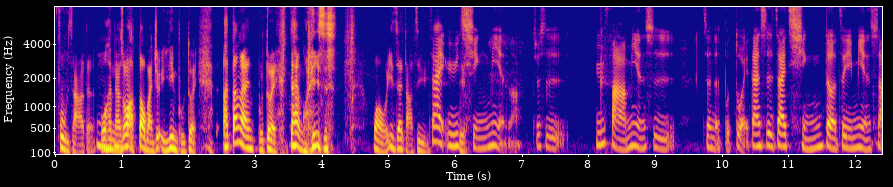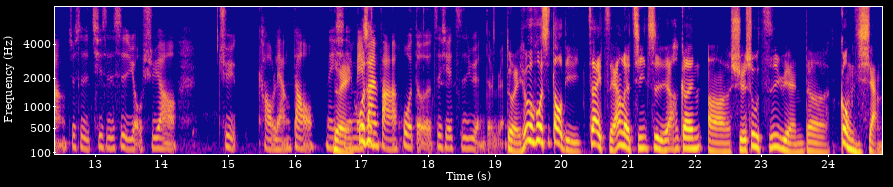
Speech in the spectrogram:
复杂的，我很难说哇，盗版就一定不对啊，当然不对。但我的意思是，哇，我一直在打字语，在舆情面啊，就是语法面是真的不对，但是在情的这一面上，就是其实是有需要去考量到那些没办法获得这些资源的人，对，或或是到底在怎样的机制，然后跟呃学术资源的共享。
